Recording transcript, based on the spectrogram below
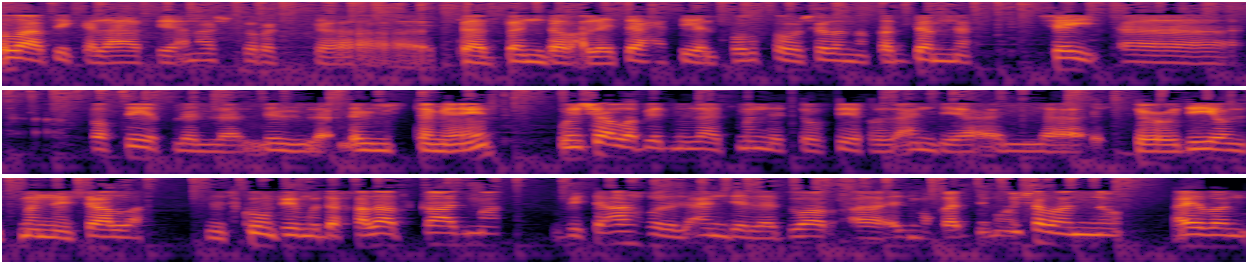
الله يعطيك العافية أنا أشكرك أستاذ بندر على إتاحة الفرصة وان شاء الله قدمنا شيء بسيط للمستمعين وإن شاء الله بإذن الله أتمنى التوفيق للأندية السعودية ونتمنى إن شاء الله تكون في مداخلات قادمة بتأهل الأندية للأدوار آه، المقدمة. وإن شاء الله إنه أيضا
